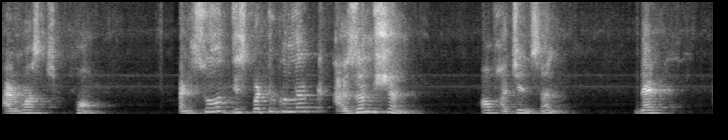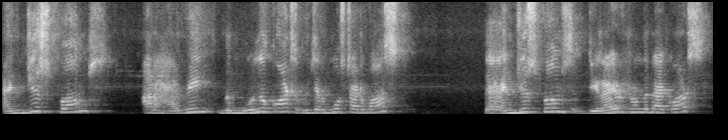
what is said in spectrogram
advanced form. And so this particular assumption of Hutchinson that angiosperms are having the monocots which are most advanced, the angiosperms derived from the dicots,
